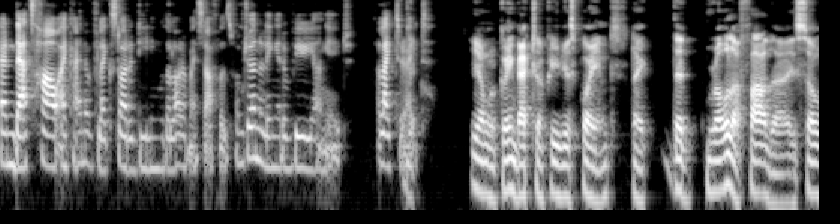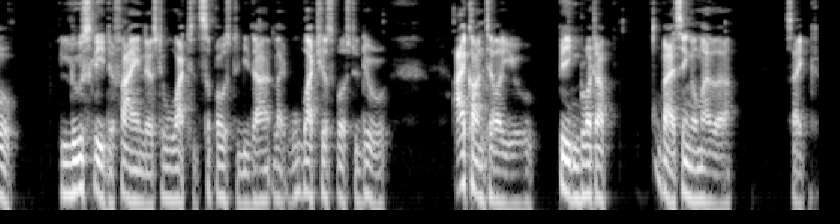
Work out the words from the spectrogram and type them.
and that's how i kind of like started dealing with a lot of my stuff was from journaling at a very young age. I like to Yeah. write. You know, going back to a previous point, like the role of father is so loosely defined as to what it's supposed to be done, like what you're supposed to do. I can't tell you, being brought up by a single mother, it's like,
